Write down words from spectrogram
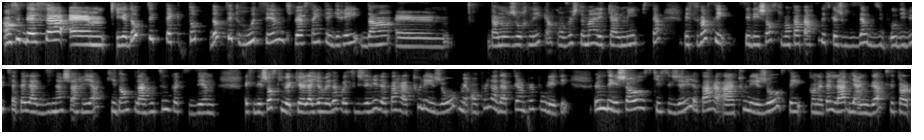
Ensuite de ça, euh, il y a d'autres petites, petites, routines qui peuvent s'intégrer dans, euh, dans nos journées quand on veut justement aller calmer Pita. Mais souvent, c'est des choses qui vont faire partie de ce que je vous disais au, début qui s'appelle la dinacharya, qui est donc la routine quotidienne. C'est des choses qui, que l'Ayurveda va suggérer de faire à tous les jours, mais on peut l'adapter un peu pour l'été. Une des choses qui est suggérée de faire à, tous les jours, c'est ce qu'on appelle l'abhyanga. C'est un,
